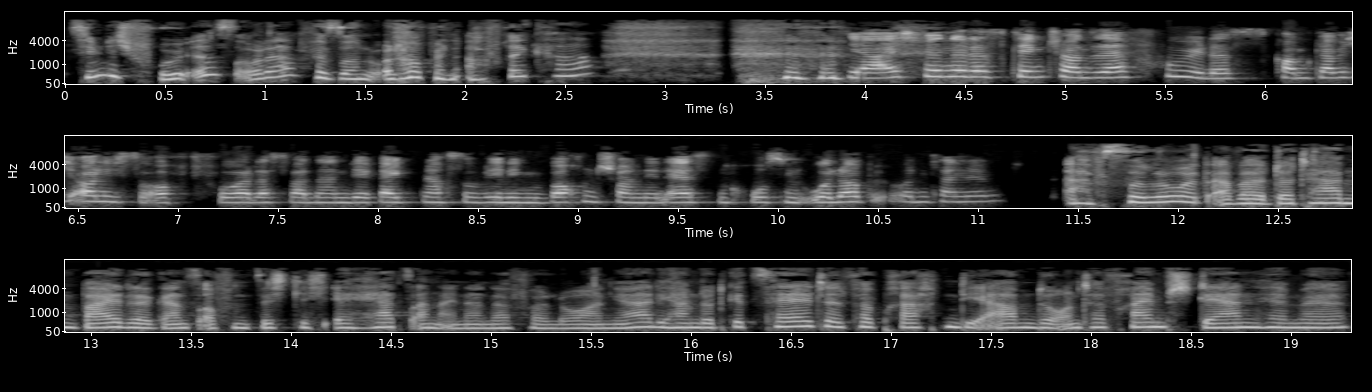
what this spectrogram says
ziemlich früh ist, oder? Für so einen Urlaub in Afrika. Ja, ich finde, das klingt schon sehr früh. Das kommt, glaube ich, auch nicht so oft vor, dass man dann direkt nach so wenigen Wochen schon den ersten großen Urlaub unternimmt. Absolut, aber dort haben beide ganz offensichtlich ihr Herz aneinander verloren, ja. Die haben dort gezeltet, verbrachten die Abende unter freiem Sternenhimmel.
